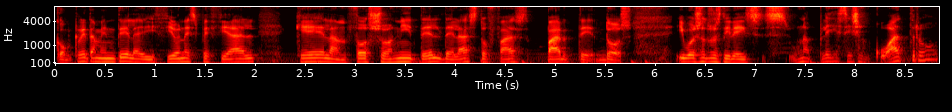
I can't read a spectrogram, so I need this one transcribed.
concretamente la edición especial que lanzó Sony del The Last of Us parte 2. Y vosotros diréis, ¿una PlayStation 4?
